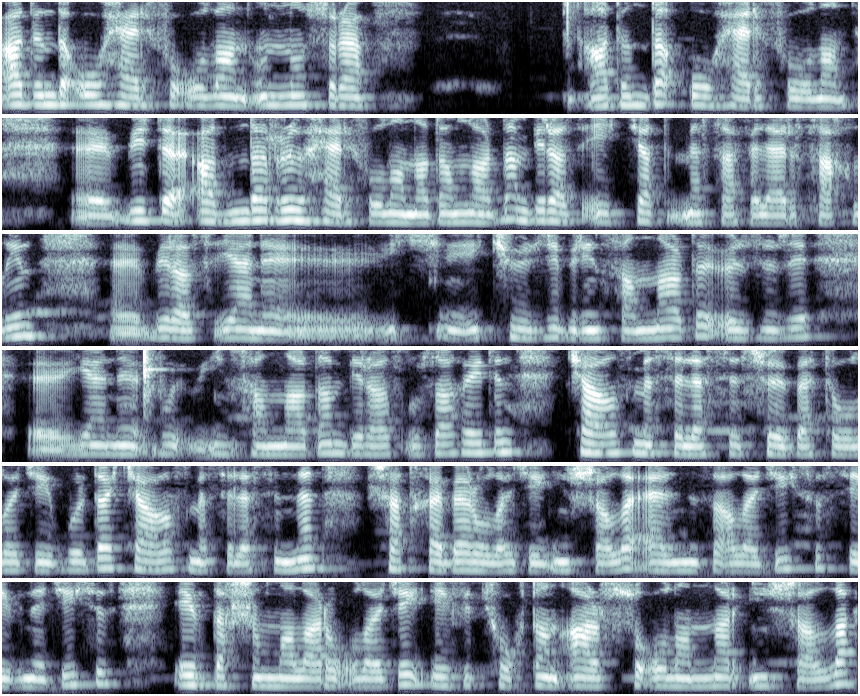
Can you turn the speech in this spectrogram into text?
adında o hərfi olan, ondan sonra adında o hərfi olan, e, bir də adında r hərfi olan adamlardan biraz ehtiyat məsafələri saxlayın. E, Biraz yəni iki- ikiyüzlü bir insanlardır. Özünüzü e, yəni bu insanlardan biraz uzaq edin. Kağız məsələsi söhbəti olacaq burada. Kağız məsələsindən şad xəbər olacaq inşallah. Əlinizə alacaqsınız, sevinəcəksiniz. Ev daşınmaları olacaq. Evi çoxdan arzusu olanlar inşallah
